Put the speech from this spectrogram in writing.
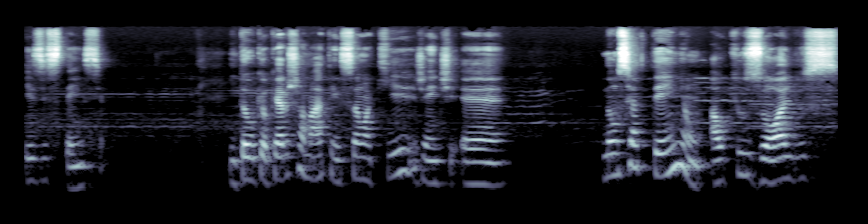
existência. Então, o que eu quero chamar a atenção aqui, gente, é não se atenham ao que os olhos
